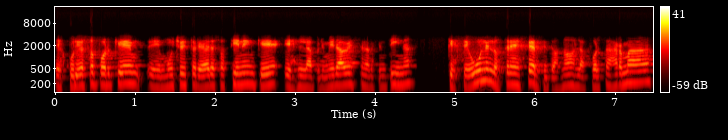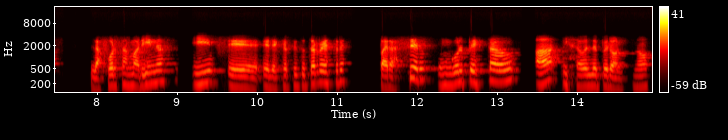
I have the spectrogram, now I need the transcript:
Es curioso porque eh, muchos historiadores sostienen que es la primera vez en Argentina que se unen los tres ejércitos, ¿no? Las Fuerzas Armadas, las Fuerzas Marinas y eh, el Ejército Terrestre para hacer un golpe de Estado a Isabel de Perón, ¿no?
